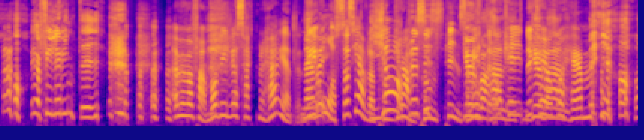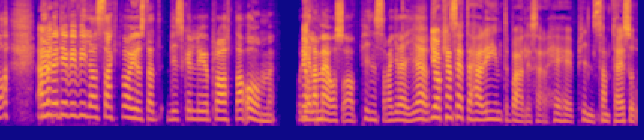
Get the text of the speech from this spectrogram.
jag fyller inte i. Nej, men vad fan, vad vill vi ha sagt med det här egentligen? Nej, det är men- Åsas jävla Ja, programpunkt, precis. pinsamheter. Okej, nu Gud, kan jag gå hem. ja. Ja, Nej, men- men det vi ville ha sagt var just att vi skulle ju prata om och Ja. dela med oss av pinsamma grejer. Jag kan säga att det här är inte bara så här, hehe, pinsamt, det här är, så,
